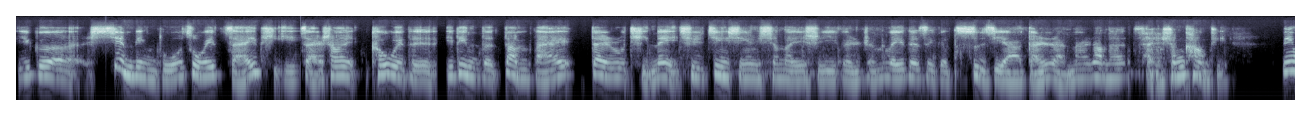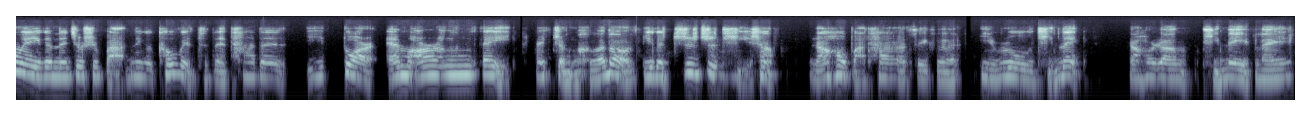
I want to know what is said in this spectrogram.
一个腺病毒作为载体，载上 COVID 的一定的蛋白带入体内去进行，相当于是一个人为的这个刺激啊、感染呐，让它产生抗体。另外一个呢，就是把那个 COVID 的它的一段 mRNA 来整合到一个脂质体上。然后把它这个引入体内，然后让体内来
